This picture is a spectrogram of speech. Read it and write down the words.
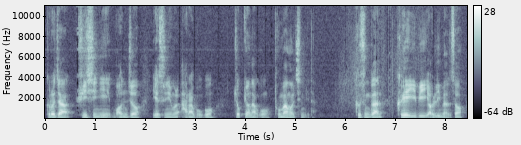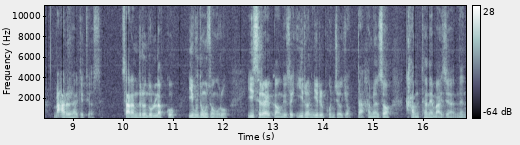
그러자 귀신이 먼저 예수님을 알아보고 쫓겨나고 도망을 칩니다. 그 순간 그의 입이 열리면서 말을 하게 되었어요. 사람들은 놀랐고 이구동성으로 이스라엘 가운데서 이런 일을 본 적이 없다 하면서 감탄에 맞지 않는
